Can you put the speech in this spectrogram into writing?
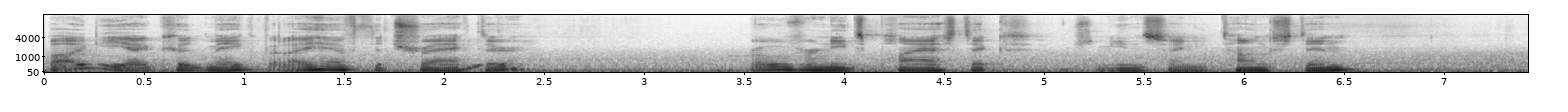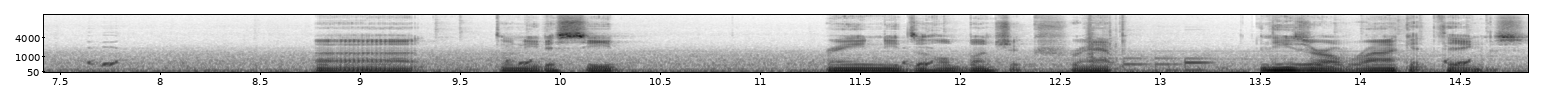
Buggy I could make, but I have the tractor. Rover needs plastic, which means I need tungsten. Uh, don't need a seat. Crane needs a whole bunch of crap. And these are all rocket things.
